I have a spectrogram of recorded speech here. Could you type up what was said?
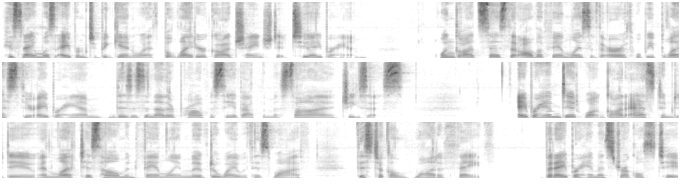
His name was Abram to begin with, but later God changed it to Abraham. When God says that all the families of the earth will be blessed through Abraham, this is another prophecy about the Messiah, Jesus. Abraham did what God asked him to do and left his home and family and moved away with his wife. This took a lot of faith. But Abraham had struggles too.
